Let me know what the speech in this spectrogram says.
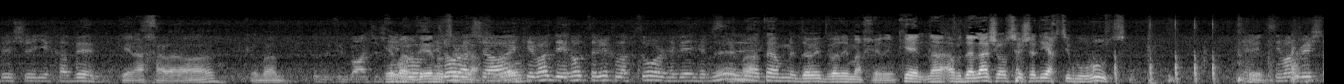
ושיכוון. כן, אחריו, you botch it, כיוון אינו צריך לחזור. כיוון צריך לחזור זה. מה אתה מדבר דברים אחרים. כן, הבדלה שעושה שליח ציבור, רוץ. כן, רצ.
